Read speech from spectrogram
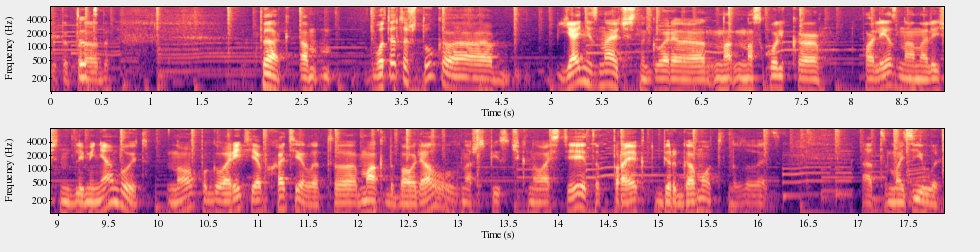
это правда. Так, а вот эта штука, я не знаю, честно говоря, на, насколько полезна она лично для меня будет, но поговорить я бы хотел. Это Мак добавлял в наш списочек новостей. Это проект Бергамот называется от Mozilla.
